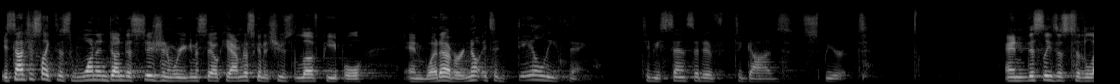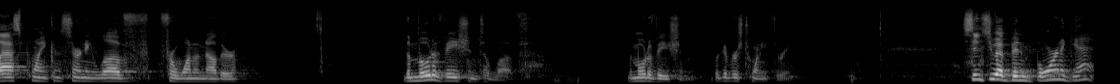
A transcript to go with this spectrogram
It's not just like this one and done decision where you're going to say, okay, I'm just going to choose to love people and whatever. No, it's a daily thing to be sensitive to God's Spirit. And this leads us to the last point concerning love for one another the motivation to love. The motivation. Look at verse 23. Since you have been born again,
